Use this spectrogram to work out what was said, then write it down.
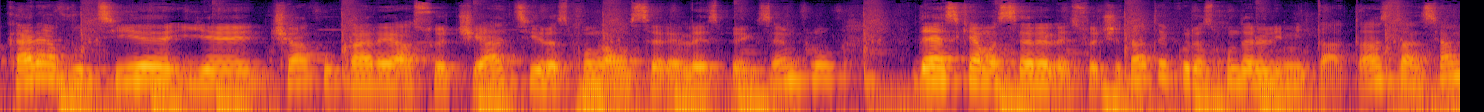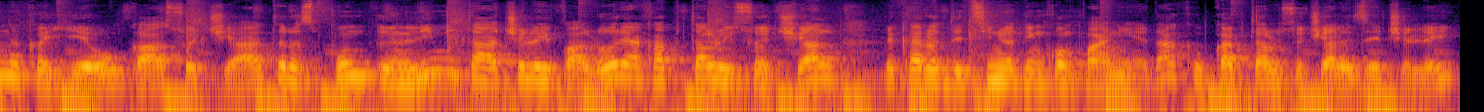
care avuție e cea cu care asociații răspund la un SRL, spre exemplu, de aia se cheamă SRL, Societate cu Răspundere Limitată. Asta înseamnă că eu, ca asociat, răspund în limita acelei valori a capitalului social pe care o dețin eu din companie. Dacă capitalul social e 10 lei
